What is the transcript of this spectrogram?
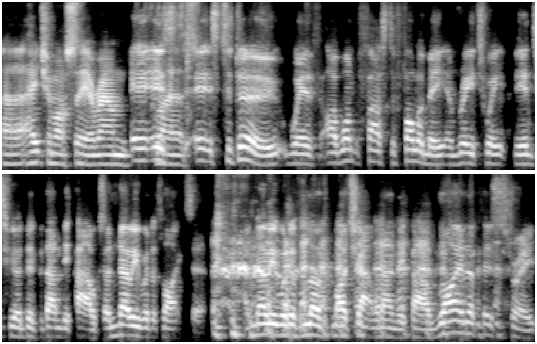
uh, HMRC around It is, players? it's to do with I want Faz to follow me and retweet the interview I did with Andy Powell because I know he would have liked it. I know he would have loved my chat with Andy Powell right up his street.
